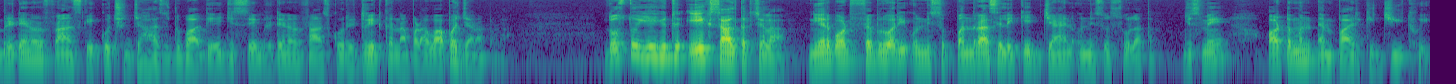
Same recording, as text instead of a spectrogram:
ब्रिटेन और फ्रांस के कुछ जहाज़ डुबा दिए, जिससे ब्रिटेन और फ्रांस को रिट्रीट करना पड़ा, वापस जाना पड़ा। दोस्तों, ये युद्ध एक साल तक चला, नियर अबाउट फेब्रुवरी 1915 से लेकर जैन 1916 तक, जिसमें ऑटोमन एम्पायर की जीत हुई।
